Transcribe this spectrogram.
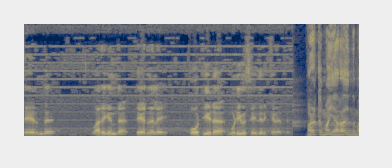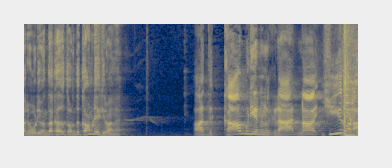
சேர்ந்து வருகின்ற தேர்தலை போட்டியிட முடிவு செய்திருக்கிறது. வழக்கமா யாராவது இந்த மாதிரி ஓடி வந்தா கது திறந்து காமெடி ஆக்கிடுவாங்க அது காமெடியனுக்குடா நான் ஹீரோடா.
